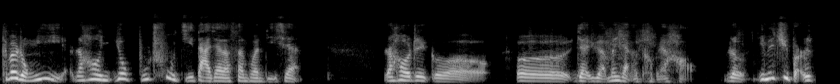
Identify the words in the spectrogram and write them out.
特别容易，然后又不触及大家的三观底线，然后这个呃演员们演的特别好。人，因为剧本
